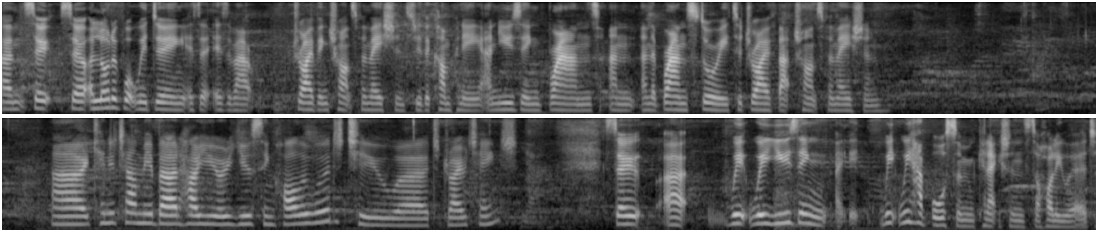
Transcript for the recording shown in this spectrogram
Um, so, so a lot of what we're doing is, is about driving transformation through the company and using brands and, and the brand story to drive that transformation. Uh, can you tell me about how you're using Hollywood to uh, to drive change? So uh, we, are using, uh, we, we have awesome connections to Hollywood.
